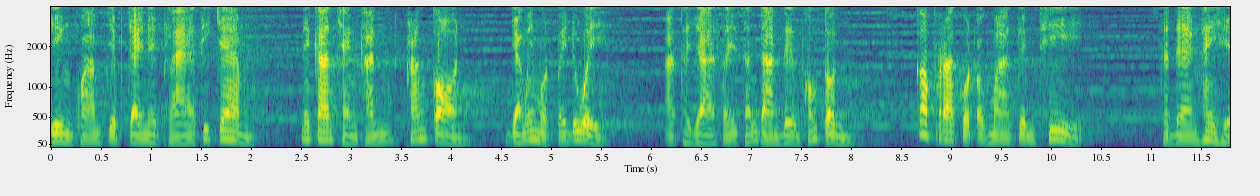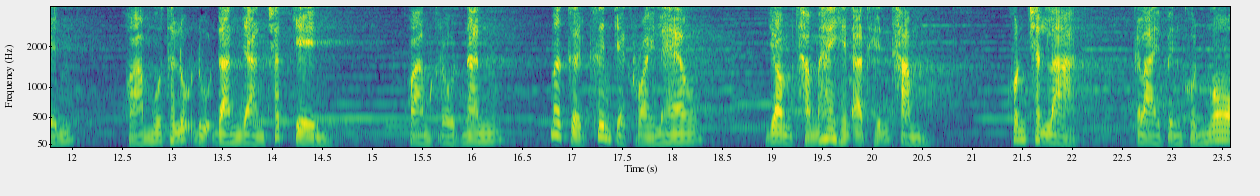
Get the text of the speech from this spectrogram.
ยิ่งความเจ็บใจในแผลที่แก้ม ในการแข่งขันครั้งก่อน ยังไม่หมดไปด้วย อัธยาศัยสันดานเดิมของตน ก็ปรากฏออกมาเต็มที่ แสดงให้เห็นความมุทะลุดุดันอย่างชัดเจน ความโกรธนั้นเมื่อเกิดขึ้นจากใครแล้ว ย่อมทำให้เห็นอัดเห็นธรรม คนฉลาดกลายเป็นคนโง่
